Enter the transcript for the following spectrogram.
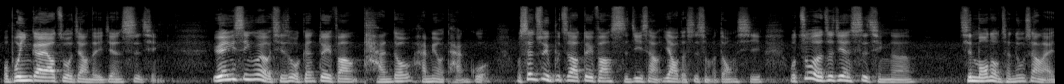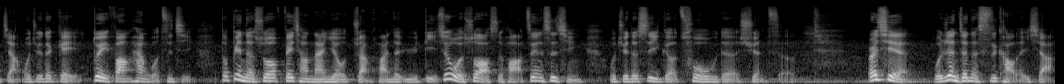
我不应该要做这样的一件事情。原因是因为我其实我跟对方谈都还没有谈过，我甚至于不知道对方实际上要的是什么东西。我做了这件事情呢，其实某种程度上来讲，我觉得给对方和我自己都变得说非常难有转圜的余地。所以我说老实话，这件事情我觉得是一个错误的选择。而且我认真的思考了一下，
